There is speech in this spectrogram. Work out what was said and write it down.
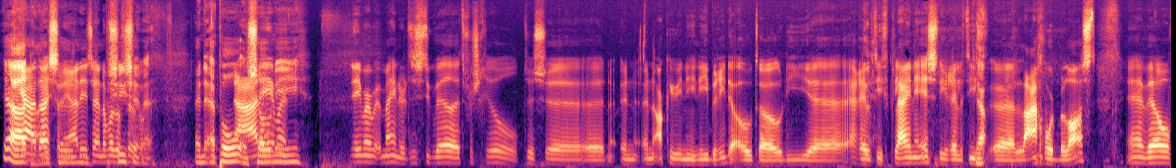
Ja, ja Dyson. Ja, die zijn er wel. En Apple en Sony. Nee, nee, maar het is natuurlijk wel het verschil tussen uh, een, een accu in een hybride auto die uh, relatief klein is, die relatief ja. uh, laag wordt belast. wel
